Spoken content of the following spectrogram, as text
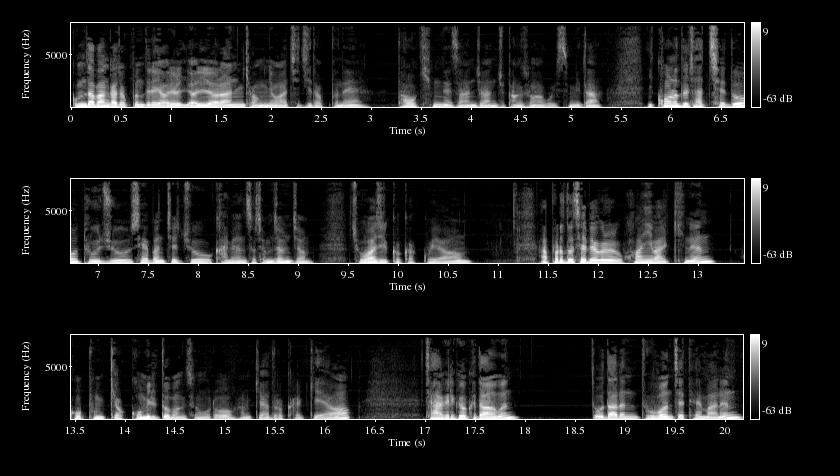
꿈다방 가족분들의 열, 열렬한 격려와 지지 덕분에 더욱 힘내서 한 주 한 주 방송하고 있습니다. 이 코너들 자체도 두 주, 세 번째 주 가면서 점점점 좋아질 것 같고요. 앞으로도 새벽을 환히 밝히는 고품격, 고밀도 방송으로 함께 하도록 할게요. 자, 그리고 그 다음은 또 다른 두 번째 테마는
